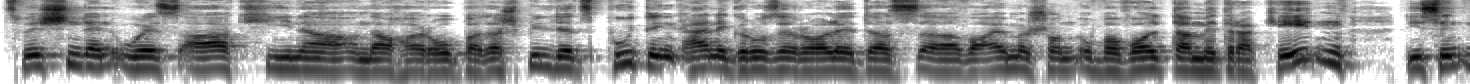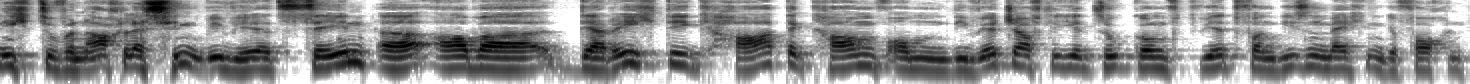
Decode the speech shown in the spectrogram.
zwischen den USA, China und auch Europa. Da spielt jetzt Putin keine große Rolle. Das äh, war immer schon Obervolta mit Raketen. Die sind nicht zu vernachlässigen, wie wir jetzt sehen. Äh, aber der richtig harte Kampf um die wirtschaftliche Zukunft wird von diesen Mächten gefochten.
